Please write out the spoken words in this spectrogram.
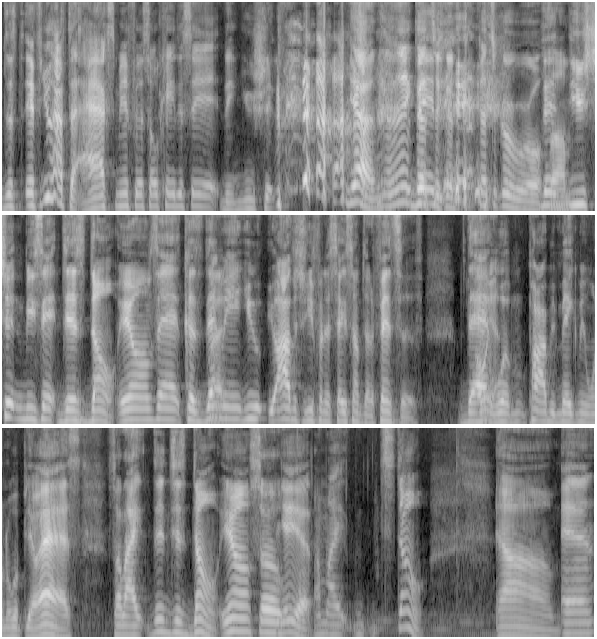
just if you have to ask me if it's okay to say it, then you should. yeah, I think that's a good that's a good rule of thumb. you shouldn't be saying just don't. You know what I'm saying? Because that Right. means you, you obviously you're gonna say something offensive that Oh, yeah. would probably make me want to whoop your ass. So like, then just don't. You know? So Yeah, yeah. I'm like, just don't. Um, And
